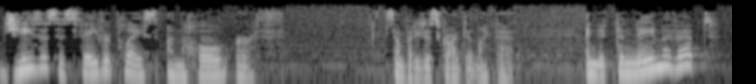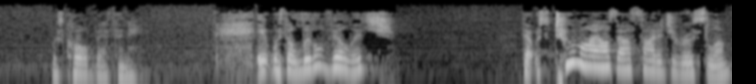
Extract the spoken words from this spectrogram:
Jesus' favorite place on the whole earth. Somebody described it like that. And it, the name of it was called Bethany. It was a little village that was two miles outside of Jerusalem.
